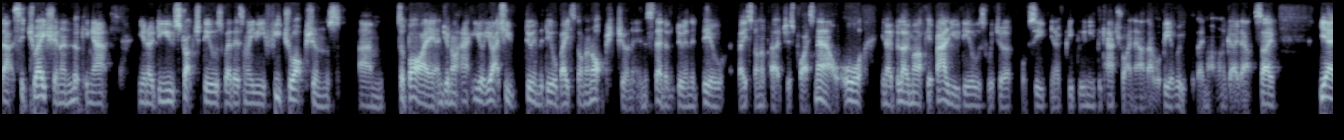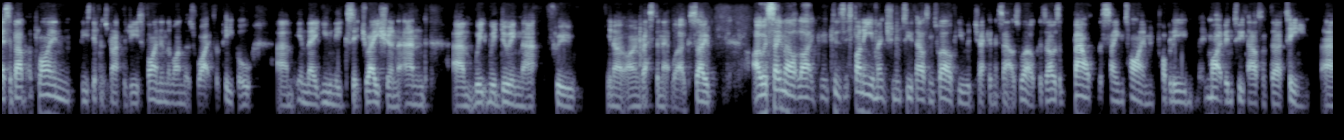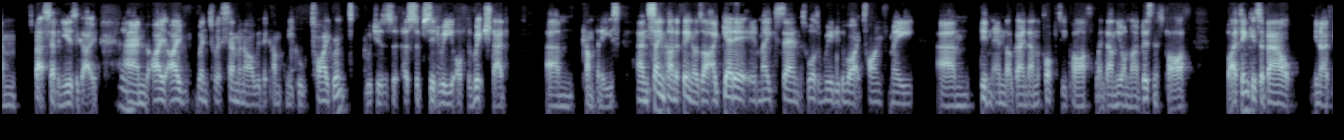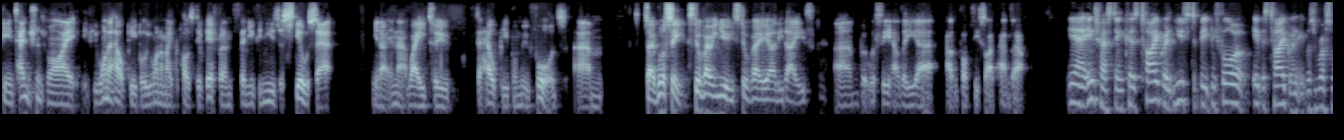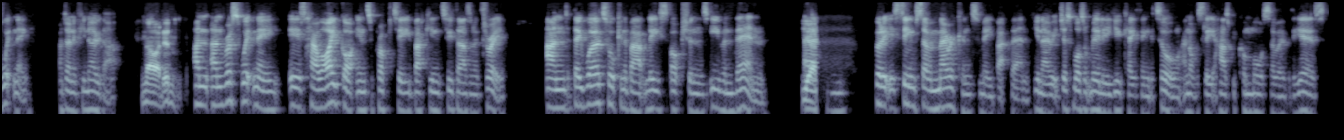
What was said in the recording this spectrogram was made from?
that situation and looking at you know do you structure deals where there's maybe future options um, to buy and you're not you're, you're actually doing the deal based on an option instead of doing the deal based on a purchase price now? Or you know below market value deals which are obviously you know people who need the cash right now that would be a route that they might want to go down. So yeah it's about applying these different strategies finding the one that's right for people um, in their unique situation. And um, we, we're doing that through you know our investor network. So I would say, Mel, like, because it's funny you mentioned in 2012 you were checking this out as well, because I was about the same time, probably it might have been 2013. Um, it's about seven years ago, yeah. and I, I went to a seminar with a company called Tigrent, which is a subsidiary of the Rich Dad um, companies. And same kind of thing. I was like, I get it, it makes sense. wasn't really the right time for me. Um, didn't end up going down the property path. Went down the online business path. But I think it's about you know if the intention's right if you want to help people you want to make a positive difference then you can use a skill set you know in that way to to help people move forwards. Um, so we'll see. Still very new still very early days um, but we'll see how the uh, how the property side pans out. Yeah interesting because tigrent used to be before it was tigrent it was russ whitney. I don't know if you know that. No i didn't. And and russ whitney is how i got into property back in 2003 and they were talking about lease options even then. Yeah. Um, but it, seems so American to me back then. You know, it just wasn't really a UK thing at all, and obviously it has become more so over the years.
